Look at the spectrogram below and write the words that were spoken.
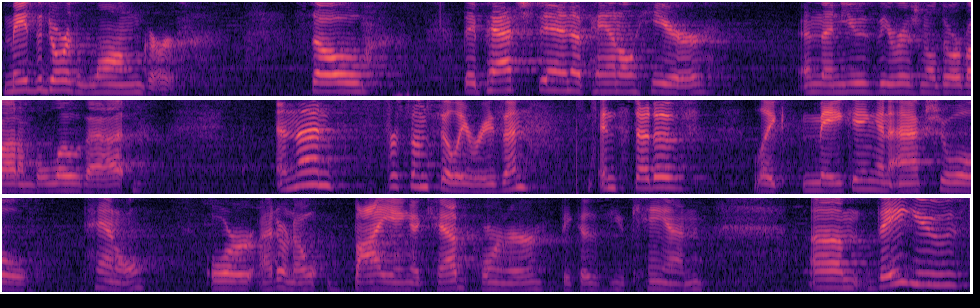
made the doors longer. So they patched in a panel here and then use the original door bottom below that. And then for some silly reason, instead of like making an actual panel or I don't know, buying a cab corner because you can, um, they used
